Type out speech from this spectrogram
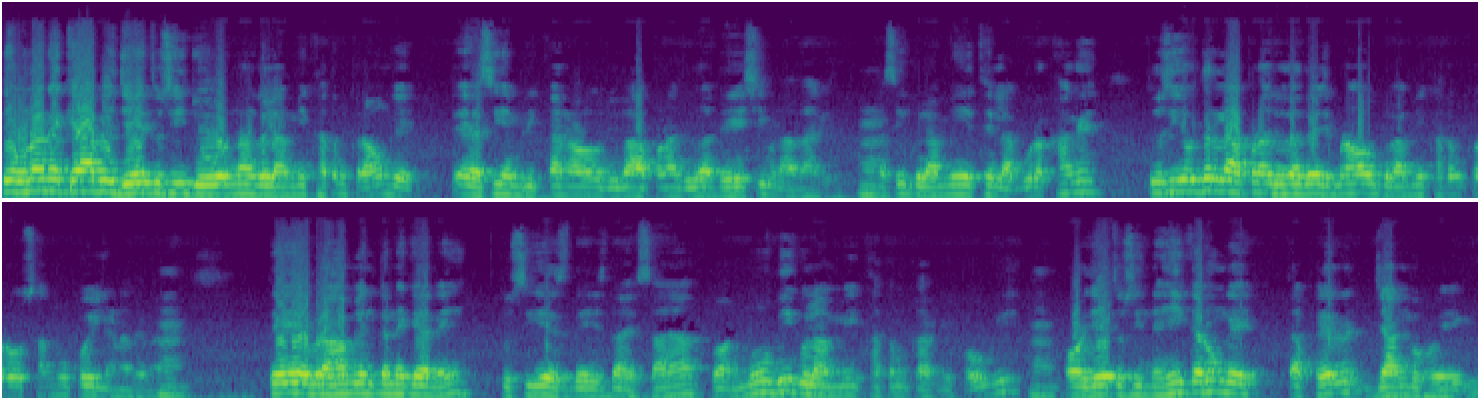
ਤੇ ਉਹਨਾਂ ਨੇ ਕਿਹਾ ਵੀ ਜੇ ਤੁਸੀਂ ਜ਼ੋਰ ਨਾਲ ਗੁਲਾਮੀ ਖਤਮ ਕਰਾਓਗੇ ਤੇ ਅਸੀਂ ਅਮਰੀਕਾ ਨਾਲੋਂ ਜੁਦਾ ਆਪਣਾ ਜੁਦਾ ਦੇਸ਼ ਹੀ ਬਣਾ ਦਾਂਗੇ। ਅਸੀਂ ਗੁਲਾਮੀ ਇੱਥੇ ਲਾਗੂ ਰੱਖਾਂਗੇ। ਤੁਸੀਂ ਉਧਰਲਾ ਆਪਣਾ ਜੁਦਾ ਦੇਸ਼ ਬਣਾਓ ਗੁਲਾਮੀ ਖਤਮ ਕਰੋ ਸਾਨੂੰ ਕੋਈ ਲੈਣਾ ਦੇਣਾ ਤੇ ਅਬਰਾਹਮ ਲਿੰਕਨ ਨੇ ਕਿਹਾ ਨਹੀਂ ਤੁਸੀਂ ਇਸ ਦੇਸ਼ ਦਾ ਹਿੱਸਾ ਆ ਤੁਹਾਨੂੰ ਵੀ ਗੁਲਾਮੀ ਖਤਮ ਕਰਨੀ ਪਊਗੀ। ਔਰ ਜੇ ਤੁਸੀਂ ਨਹੀਂ ਕਰੋਗੇ ਤਾਂ ਫਿਰ ਜੰਗ ਹੋਏਗੀ।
